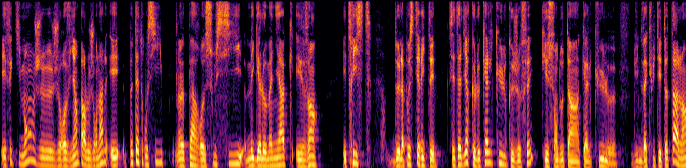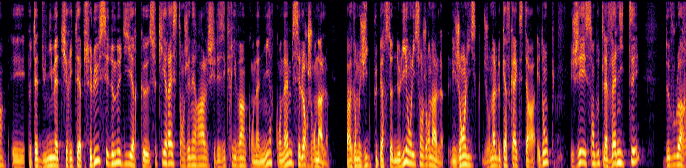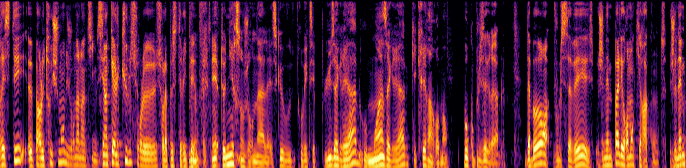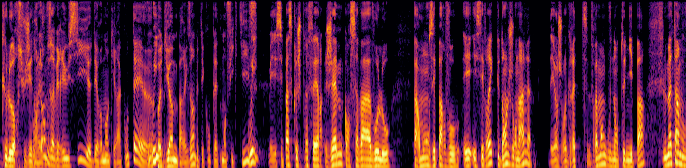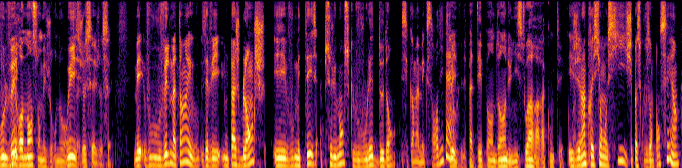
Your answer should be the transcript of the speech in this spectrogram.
effectivement, je, je, reviens par le journal et peut-être aussi euh, par souci mégalomaniaque et vain et triste de la postérité. C'est-à-dire que le calcul que je fais, qui est sans doute un calcul euh, d'une vacuité totale hein, et peut-être d'une immaturité absolue, c'est de me dire que ce qui reste en général chez les écrivains qu'on admire, qu'on aime, c'est leur journal. Par exemple, Gide, plus personne ne lit, on lit son journal. Les gens lisent le journal de Kafka, etc. Et donc, j'ai sans doute la vanité de vouloir rester euh, par le truchement du journal intime. C'est un calcul sur le sur la postérité, mmh. en fait. Mais tenir son journal, est-ce que vous trouvez que c'est plus agréable ou moins agréable qu'écrire un roman? Beaucoup plus agréable. D'abord, vous le savez, je n'aime pas les romans qui racontent. Je mmh. n'aime que le hors-sujet dans les romans. vous avez réussi euh, des romans qui racontaient. Euh, oui. Podium, par exemple, était complètement fictif. Oui, mais c'est pas ce que je préfère. J'aime quand ça va à volo par Mons et par Vaux. Et, c'est vrai que dans le journal, D'ailleurs, je regrette vraiment que vous n'en teniez pas. Le matin, vous vous levez. Les romans sont mes journaux. Oui, je sais, je sais. Mais vous vous levez le matin et vous avez une page blanche et vous mettez absolument ce que vous voulez dedans. C'est quand même extraordinaire. Oui, vous n'êtes pas dépendant d'une histoire à raconter. Et j'ai l'impression aussi, je sais pas ce que vous en pensez, hein,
